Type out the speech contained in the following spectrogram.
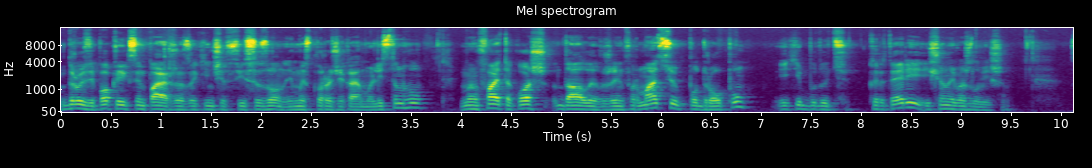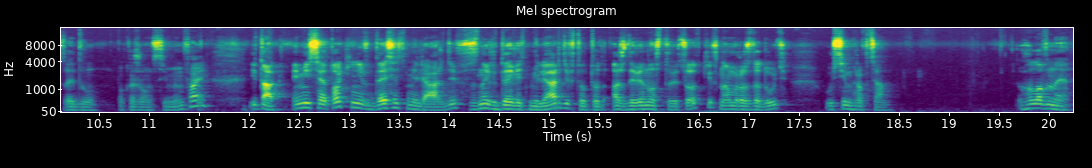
Друзі, поки X-Empire вже закінчив свій сезон і ми скоро чекаємо лістингу, MemFi також дали вже інформацію по дропу, які будуть критерії і що найважливіше. Зайду, покажу вам свій MemFi. І так, емісія токенів 10 мільярдів, з них 9 мільярдів, тобто аж 90% нам роздадуть усім гравцям. Головне,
